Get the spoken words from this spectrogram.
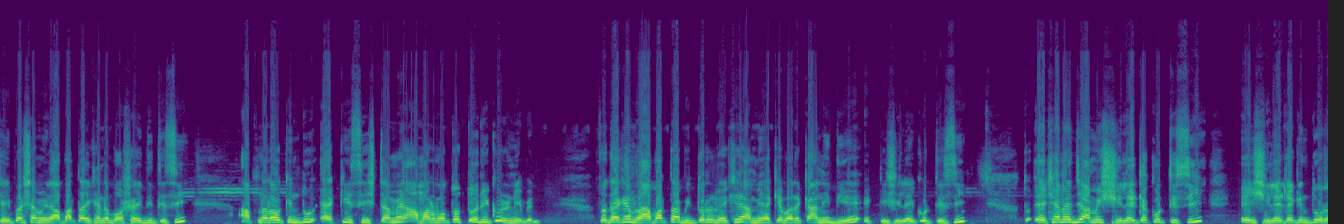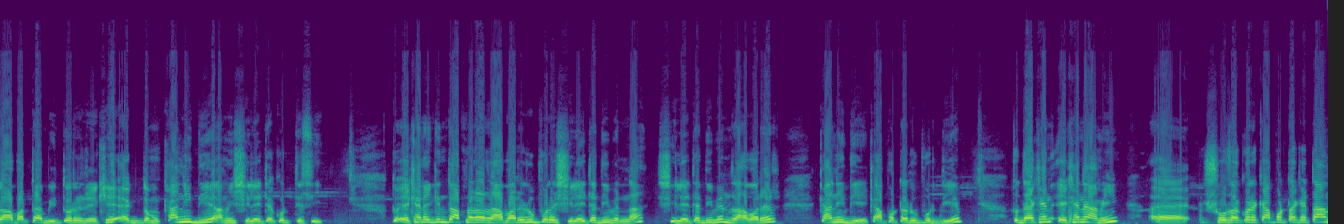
সেই পাশে আমি রাবারটা এখানে বসাই দিতেছি। আপনারাও কিন্তু একই সিস্টেমে আমার মতো তৈরি করে নেবেন। তো দেখেন রাবারটা ভিতরে রেখে আমি একেবারে কানি দিয়ে একটি সেলাই করতেছি। তো এখানে যে আমি সেলাইটা করতেছি, এই সেলাইটা কিন্তু রাবারটা ভিতরে রেখে একদম কানি দিয়ে আমি সেলাইটা করতেছি। তো এখানে কিন্তু আপনারা রাবারের উপরে সিলাইটা দিবেন না। সিলাইটা দিবেন রাবারের কানি দিয়ে, কাপড়টার উপর দিয়ে। তো দেখেন, এখানে আমি সোজা করে কাপড়টাকে টান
